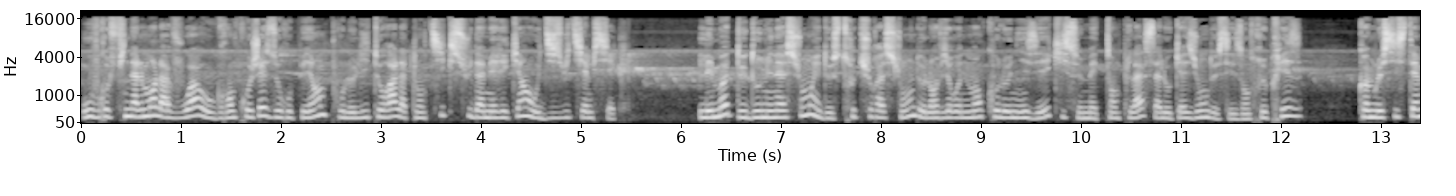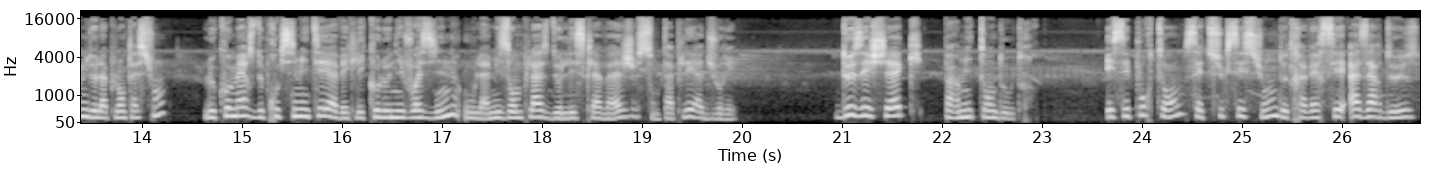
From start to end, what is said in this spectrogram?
ouvrent finalement la voie aux grands projets européens pour le littoral atlantique sud-américain au XVIIIe siècle. Les modes de domination et de structuration de l'environnement colonisé qui se mettent en place à l'occasion de ces entreprises, comme le système de la plantation, le commerce de proximité avec les colonies voisines ou la mise en place de l'esclavage sont appelés à durer. Deux échecs parmi tant d'autres. Et c'est pourtant cette succession de traversées hasardeuses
